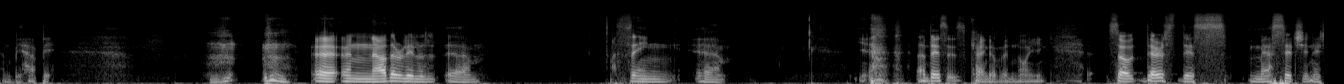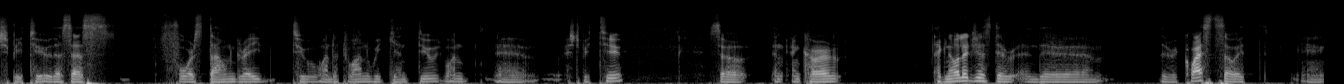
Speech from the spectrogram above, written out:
and be happy. uh, another little um, thing, um, yeah, and this is kind of annoying. So there's this message in HTTP2 that says force downgrade to 1.1. We can't do one uh, HTTP2. So and, and curl acknowledges the the um, the request, so it uh,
